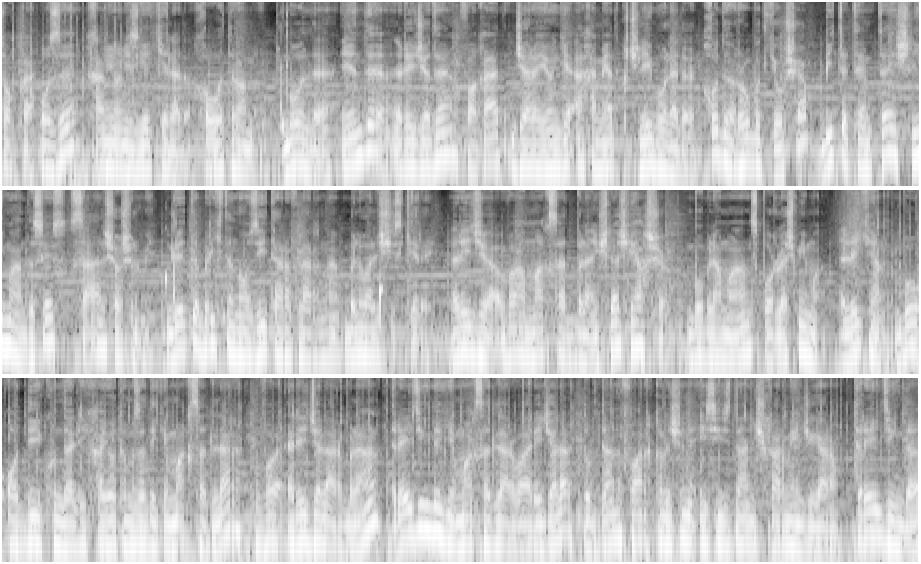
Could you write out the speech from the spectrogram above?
soqqa o'zi hamyoningizga keladi. Xavotir olmang. Bo'ldi. Endi rejada faqat jarayonga ahamiyat kuchli bo'ladi. Xuddi robotga o'xshab bitta tempda ishlayman desangiz sal shoshilmang. Bu yerda bir ikkita nozik taraflarini bilib olishingiz kerak. Reja va maqsad bilan ishlash yaxshi. Bu bilan man sportlashmayman lekin bu oddiy kundalik hayotimizdagi maqsadlar va rejalar bilan tradingdagi maqsadlar va rejalar tubdan farq qilishini esingizdan chiqarmang jigarim. Tradingda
